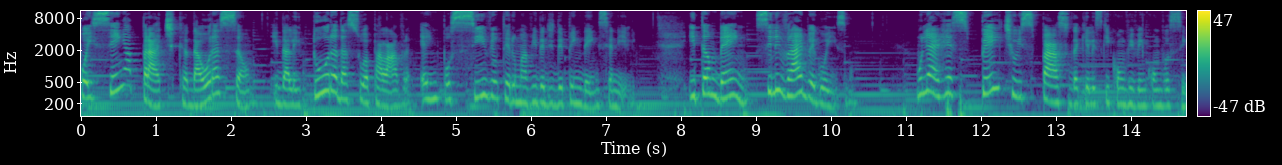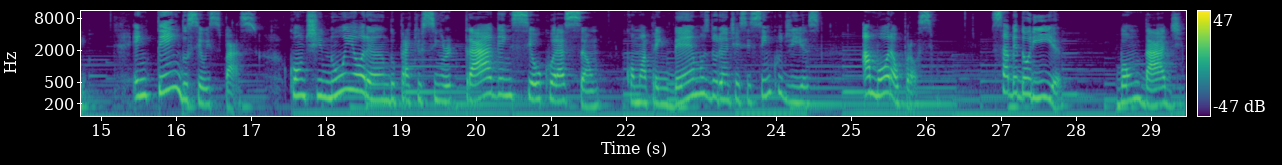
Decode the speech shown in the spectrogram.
pois sem a prática da oração e da leitura da sua palavra é impossível ter uma vida de dependência nele e também se livrar do egoísmo. Mulher, respeite o espaço daqueles que convivem com você. Entenda o seu espaço. Continue orando para que o Senhor traga em seu coração, como aprendemos durante esses cinco dias, amor ao próximo, sabedoria, bondade,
